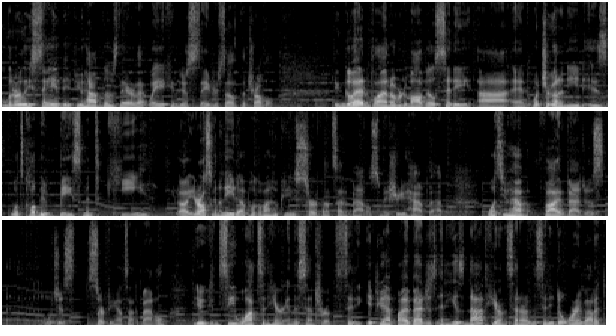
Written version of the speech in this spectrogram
literally save if you have those there. That way you can just save yourself the trouble. You can go ahead and fly on over to Mauville City, uh, and what you're going to need is what's called the Basement Key. Uh, you're also going to need a Pokemon who can use Surf outside of battle, so make sure you have that. Once you have five badges, which is surfing outside of battle, you can see Watson here in the center of the city. If you have five badges and he is not here in the center of the city, don't worry about it.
